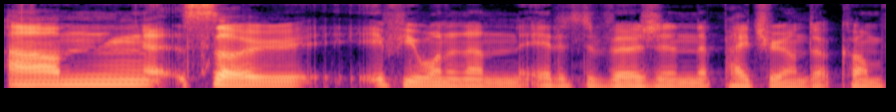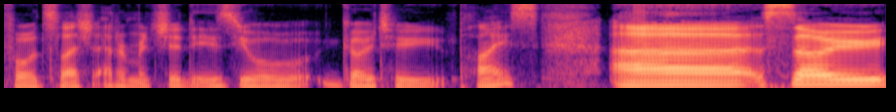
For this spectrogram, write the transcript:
Um, so if you want an unedited version, patreon.com forward slash Adam Richard is your go to place. Uh, so.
